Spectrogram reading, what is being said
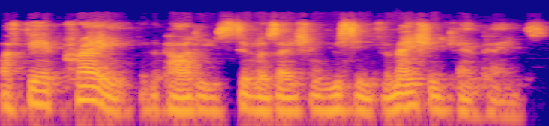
are fair prey for the party's civilizational misinformation campaigns,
